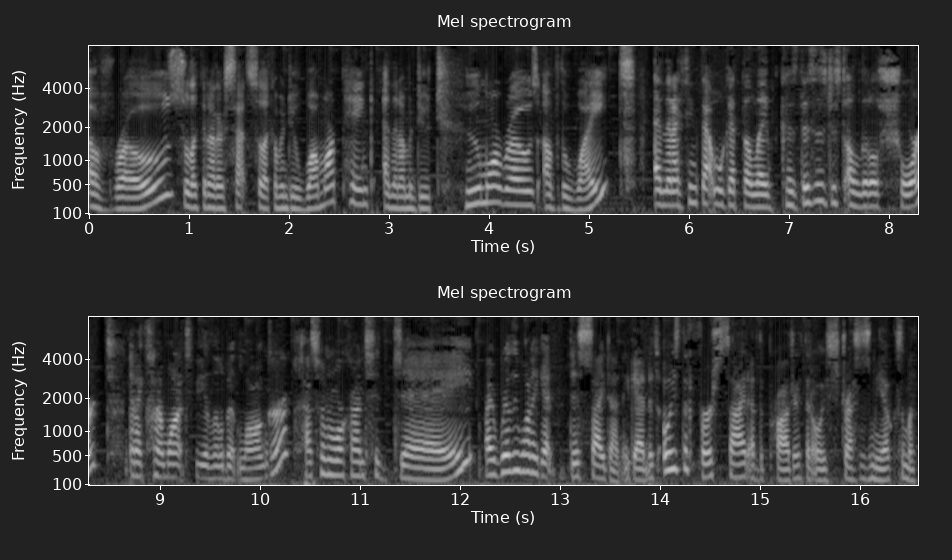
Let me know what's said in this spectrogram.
of rows. So like another set. So like I'm gonna do one more pink and then I'm gonna do two more rows of the white. And then I think that will get the length because this is just a little short and I kind of want it to be a little bit longer. That's what I'm gonna work on today. I really wanna get this side done. Again, it's always the first side of the project that always stresses me out because I'm like,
